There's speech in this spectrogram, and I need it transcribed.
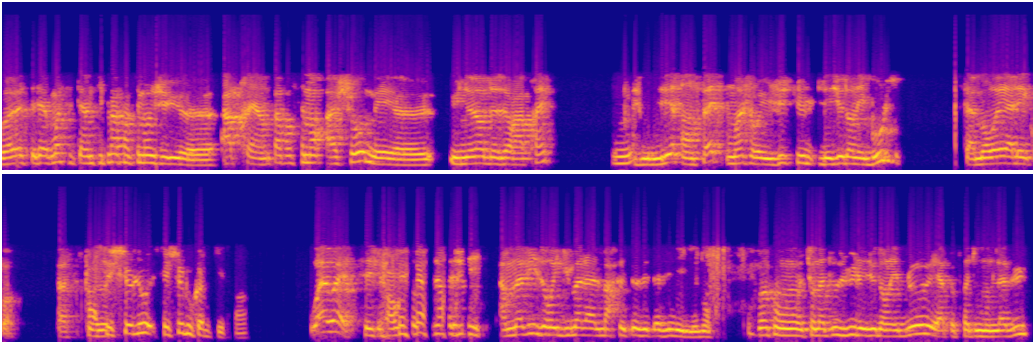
Ouais, c'est-à-dire moi c'était un petit peu un sentiment que j'ai eu euh, après, hein. pas forcément à chaud, mais euh, une heure, deux heures après. Mm. Je me disais en fait, moi j'aurais eu juste eu les yeux dans les boules, ça m'aurait allé quoi. Parce que ah, c'est chelou, c'est chelou comme titre. Hein. Ouais, ouais, c'est. À mon avis, ils auraient eu du mal à le marketer aux États-Unis. Mais bon, on, si on a tous vu les yeux dans les bleus et à peu près tout le monde l'a vu,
